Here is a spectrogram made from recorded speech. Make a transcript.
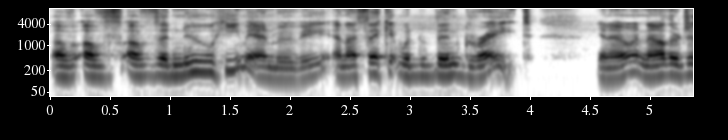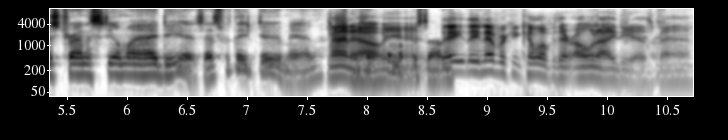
of of of the new He-Man movie, and I think it would have been great. You know, and now they're just trying to steal my ideas. That's what they do, man. I As soon as know. Yeah. They they never can come up with their own ideas, man.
